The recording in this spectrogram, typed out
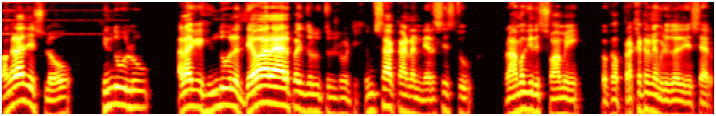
బంగ్లాదేశ్లో హిందువులు అలాగే హిందువుల దేవాలయాలపై జరుగుతున్నటువంటి హింసాకాండాన్ని నిరసిస్తూ రామగిరి స్వామి ఒక ప్రకటన విడుదల చేశారు.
